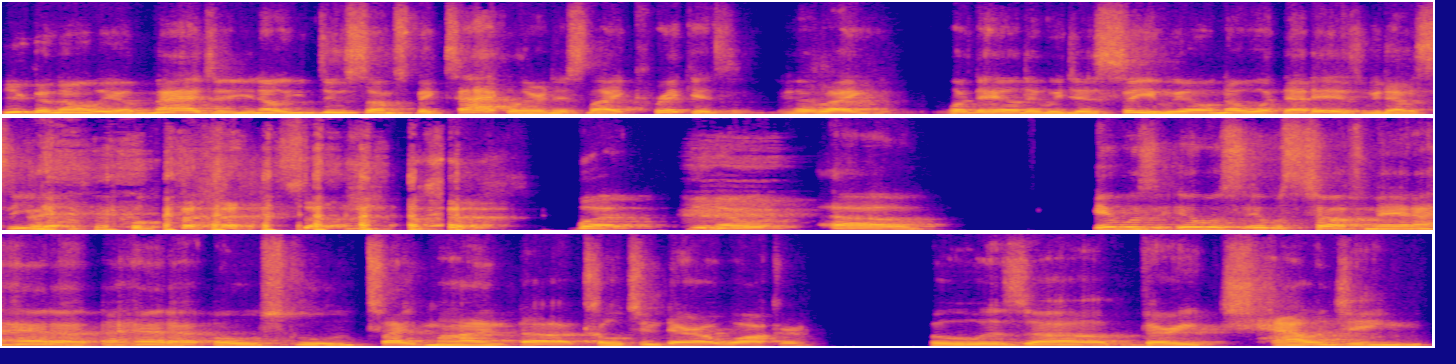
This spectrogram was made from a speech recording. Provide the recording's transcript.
you, can only imagine, you know, you do something spectacular and it's like crickets. You're like, what the hell did we just see? We don't know what that is. We never seen that. so, but you know, uh, it was it was it was tough, man. I had a I had an old school type mind uh, coach in Darrell Walker, who was uh, very challenging,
